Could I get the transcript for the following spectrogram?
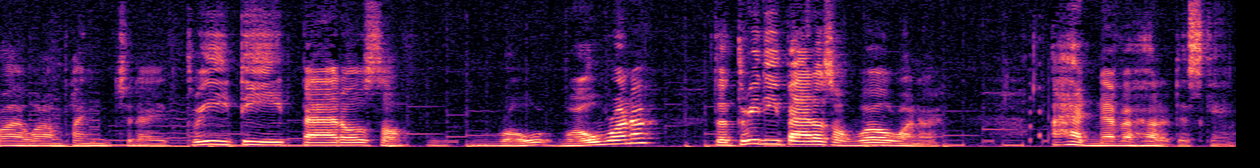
Alright, what I'm playing today. 3D Battles of World, Runner? The 3D Battles of World Runner. I had never heard of this game.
